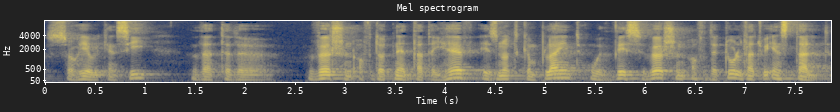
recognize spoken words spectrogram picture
So here we can see that the version of .NET that I have is not compliant with this version of the tool that we installed.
